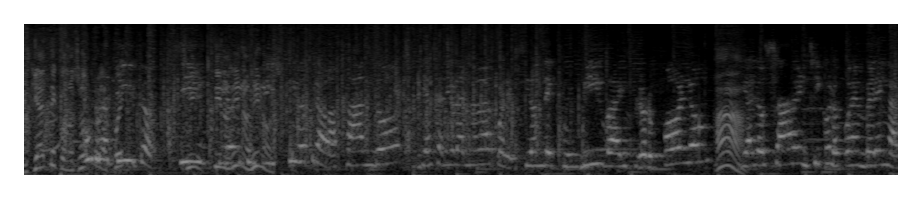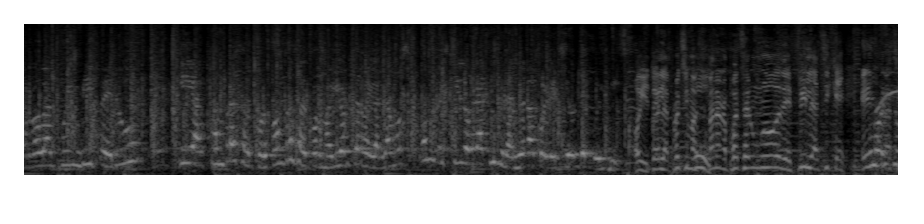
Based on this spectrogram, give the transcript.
y quédate con Un nosotros después. ratito. Sí, Sí, dinos, dinos, dinos. Sigo trabajando. Ya salió la nueva colección de Queen Bee by Flor Polo. Ah. Ya lo saben, chicos, lo pueden ver en arroba Queen Perú. Y a compras al por compras al por mayor te regalamos un vestido gratis de la nueva colección de Queen. Oye, entonces la próxima Sí. semana nos puede hacer un nuevo desfile, así que entra a su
